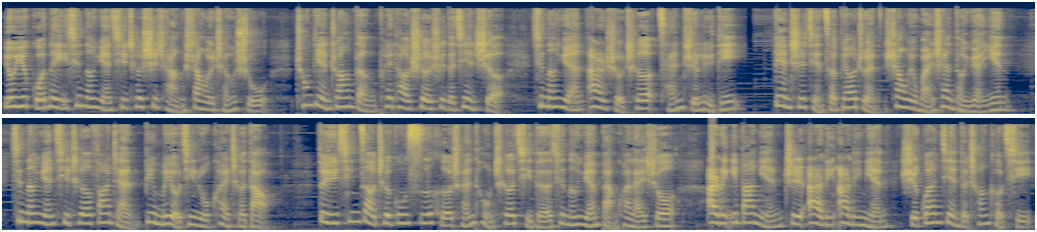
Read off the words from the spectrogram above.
由于国内新能源汽车市场尚未成熟，充电桩等配套设施的建设、新能源二手车残值率低、电池检测标准尚未完善等原因。新能源汽车发展并没有进入快车道。对于新造车公司和传统车企的新能源板块来说，二零一八年至二零二零年是关键的窗口期。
